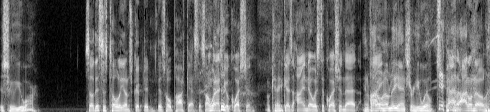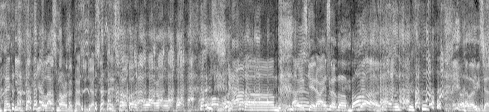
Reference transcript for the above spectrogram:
is who you are. So this is totally unscripted. This whole podcast. So I'm going to ask you a question Okay. because I know it's the question that. And if I, don't have the answer, he will. Pat, I don't know. You're a lot smarter than Pastor Justin. And so, oh, oh, oh, Got him. I'm just kidding. All right, so the I love you, Justin.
